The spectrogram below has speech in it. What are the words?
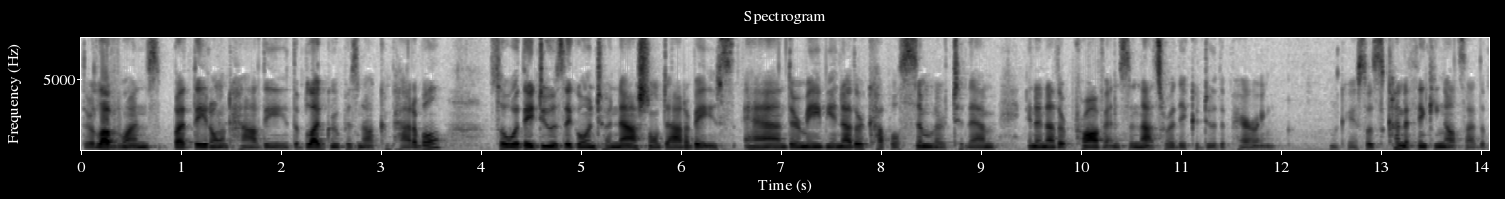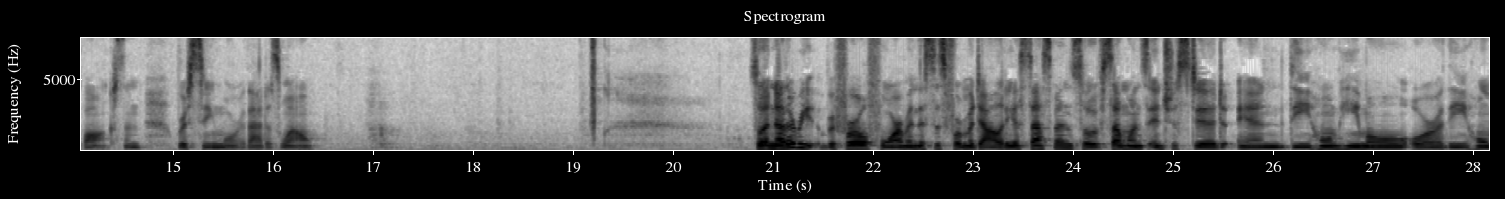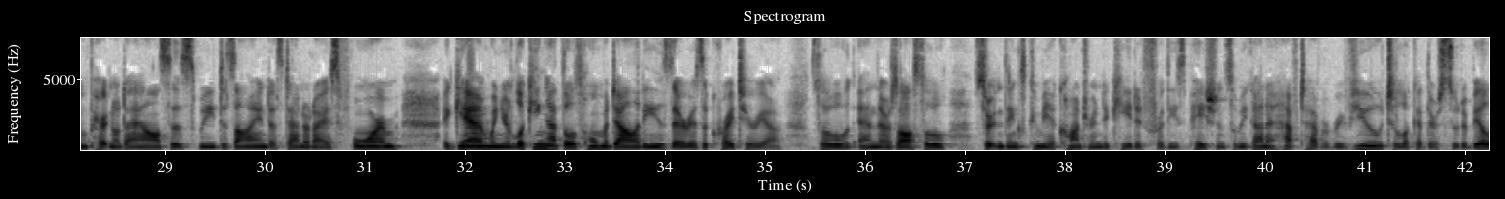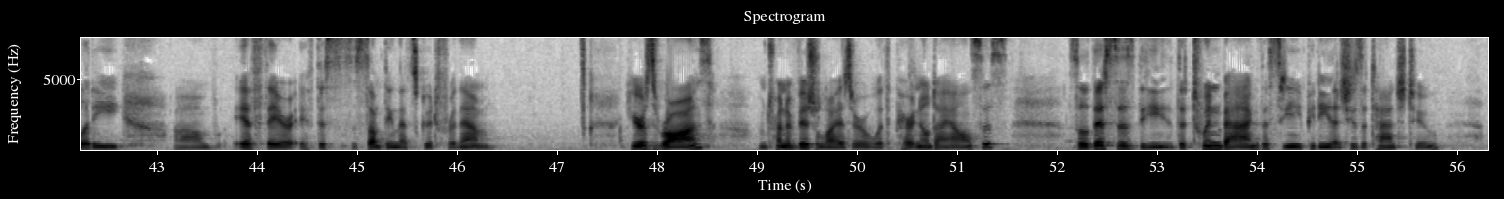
their loved ones, but they don't have the, the blood group is not compatible. So what they do is they go into a national database, and there may be another couple similar to them in another province, and that's where they could do the pairing. Okay, so it's kind of thinking outside the box, and we're seeing more of that as well. So another re- referral form, and this is for modality assessment. So if someone's interested in the home hemo or the home peritoneal dialysis, we designed a standardized form. Again, when you're looking at those home modalities, there is a criteria. So and there's also certain things can be a contraindicated for these patients. So we kind of have to have a review to look at their suitability, um, if they're if this is something that's good for them. Here's Roz. I'm trying to visualize her with peritoneal dialysis. So this is the, the twin bag, the CAPD that she's attached to.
